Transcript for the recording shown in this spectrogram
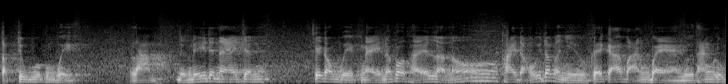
tập trung vào công việc, làm, đừng đi đến ai hết trơn cái công việc này nó có thể là nó thay đổi rất là nhiều, kể cả bạn bè, người thân luôn.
